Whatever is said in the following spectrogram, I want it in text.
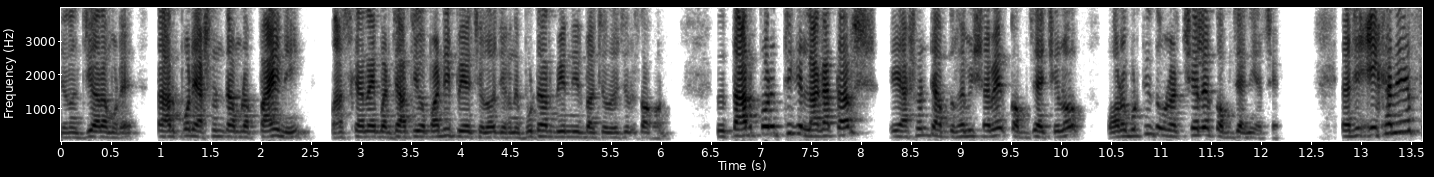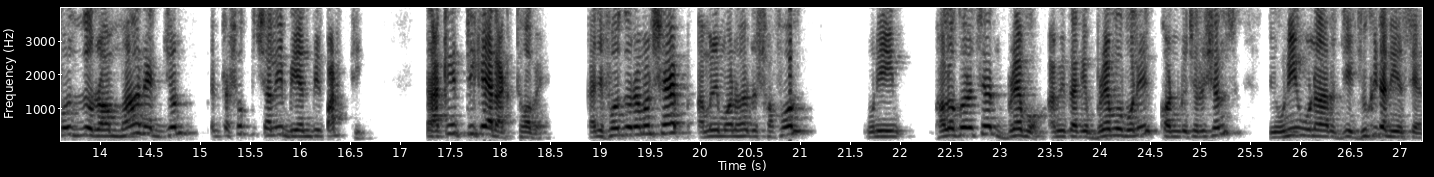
যেন জিয়ার আমলে তারপরে আসনটা আমরা পাইনি। মাঝখানে একবার জাতীয় পার্টি পেয়েছিল, যেখানে ভোটার বিল নির্বাচন হয়েছিল তখন। তারপরে থেকে লাগাতার এই আসনটি আব্দুল হামিদ সাহেবের কবজায় ছিল। পরবর্তীতে ওনার ছেলে কবজায় নিয়েছে। কাজে এখানে ফজলুর রহমান একজন একটা শক্তিশালী বিএনপি প্রার্থী, তাকে টিকায় রাখতে হবে। কাজে ফজলুর রহমান সাহেব, আমি মনে হয় সফল, উনি ভালো করেছেন, ব্রেভো, আমি তাকে ব্রেভো বলি কনগ্রেচুলেশন উনি উনার যে ঝুঁকিটা নিয়েছেন,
